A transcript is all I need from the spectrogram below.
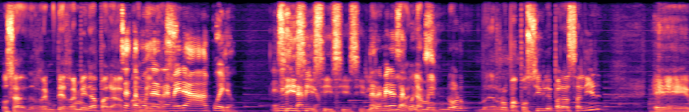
O sea, de, rem- de remera para. Ya estamos de menos. remera a cuero. En sí, ese camino. sí, sí, sí, sí. La, a cueros. la menor eh, ropa posible para salir. Eh,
